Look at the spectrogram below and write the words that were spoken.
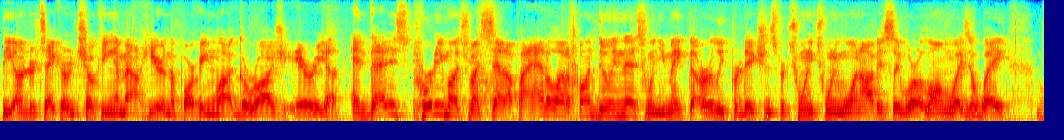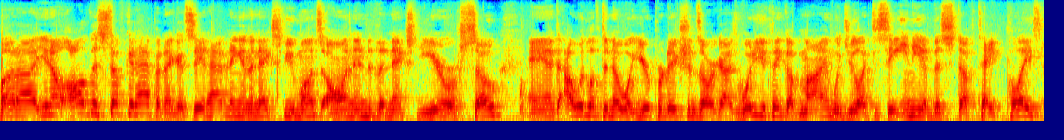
The Undertaker and choking him out here in the parking lot garage area. And that is pretty much my setup. I had a lot of fun doing this when you make the early predictions for 2021. Obviously, we're a long ways away, but, uh, you know, all this stuff could happen. I could see it happening in the next few months on into the next year or so, and I would love to know what your predictions are, guys. What do you think of mine? Would you like to see any of this stuff take place?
